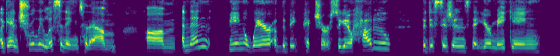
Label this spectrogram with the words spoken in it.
again truly listening to them um, and then being aware of the big picture so you know how do the decisions that you're making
